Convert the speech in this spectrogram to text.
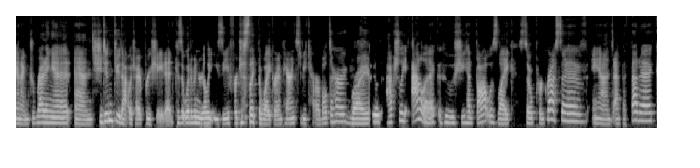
and I'm dreading it. And she didn't do that, which I appreciated because it would have been really easy for just like the white grandparents to be terrible to her. right It was actually Alec who she had thought was like so progressive and empathetic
